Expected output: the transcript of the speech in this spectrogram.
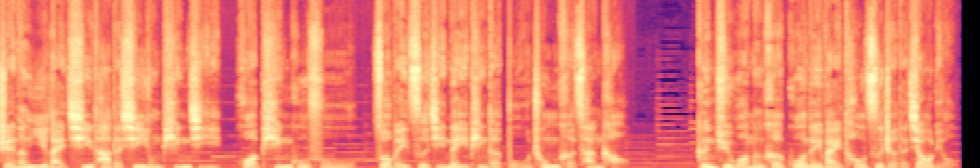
只能依赖其他的信用评级或评估服务作为自己内评的补充和参考。根据我们和国内外投资者的交流。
